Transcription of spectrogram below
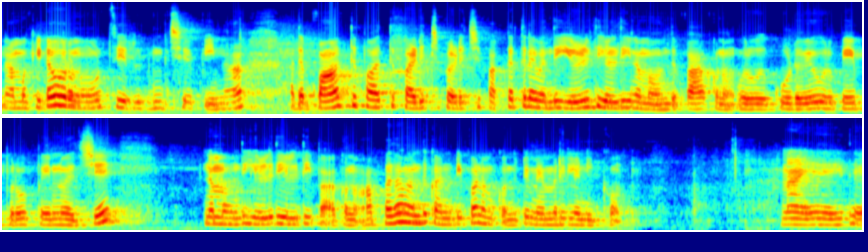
நம்மக்கிட்ட ஒரு நோட்ஸ் இருந்துச்சு அப்படின்னா அதை பார்த்து பார்த்து படித்து படித்து பக்கத்தில் வந்து எழுதி எழுதி நம்ம வந்து பார்க்கணும். ஒரு கூடவே ஒரு பேப்பரோ பென் வச்சு நம்ம வந்து எழுதி எழுதி பார்க்கணும். அப்போ தான் வந்து கண்டிப்பாக நமக்கு வந்துட்டு மெமரியில் நிற்கும் நான் இது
